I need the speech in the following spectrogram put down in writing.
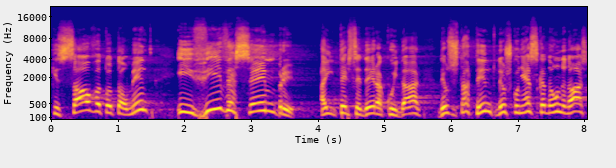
que salva totalmente e vive sempre a interceder, a cuidar. Deus está atento, Deus conhece cada um de nós.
